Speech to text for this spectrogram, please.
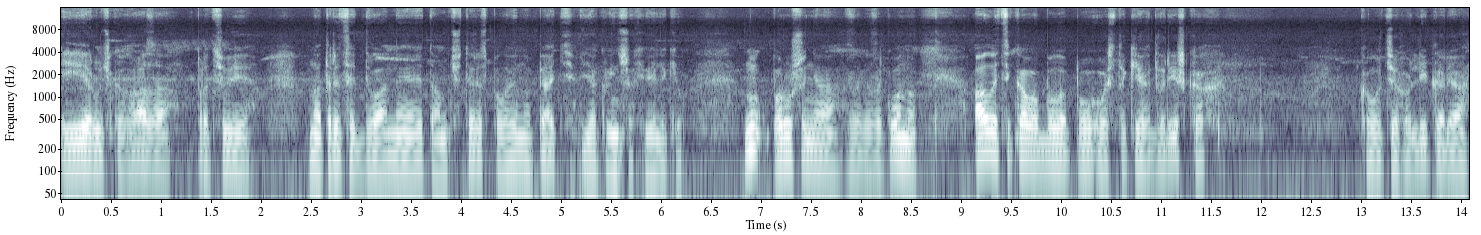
І ручка газа працює на 32, не там 4,5-5, як в інших великів. Ну, порушення закону. Але цікаво було по ось таких доріжках коло цього лікаря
